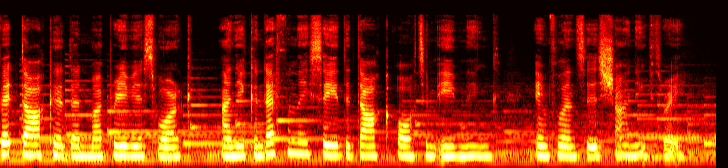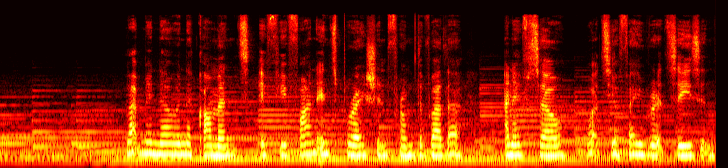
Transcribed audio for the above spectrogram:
bit darker than my previous work and you can definitely see the dark autumn evening influences shining through. Let me know in the comments if you find inspiration from the weather, and if so, what's your favourite season?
